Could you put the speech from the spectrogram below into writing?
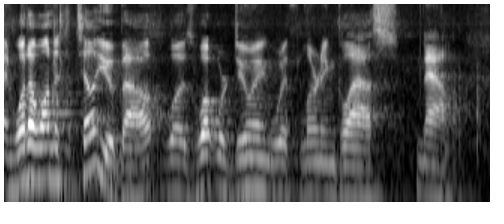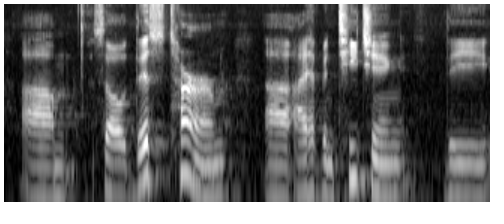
And what I wanted to tell you about was what we're doing with Learning Glass now. Um, So this term, uh, I have been teaching the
